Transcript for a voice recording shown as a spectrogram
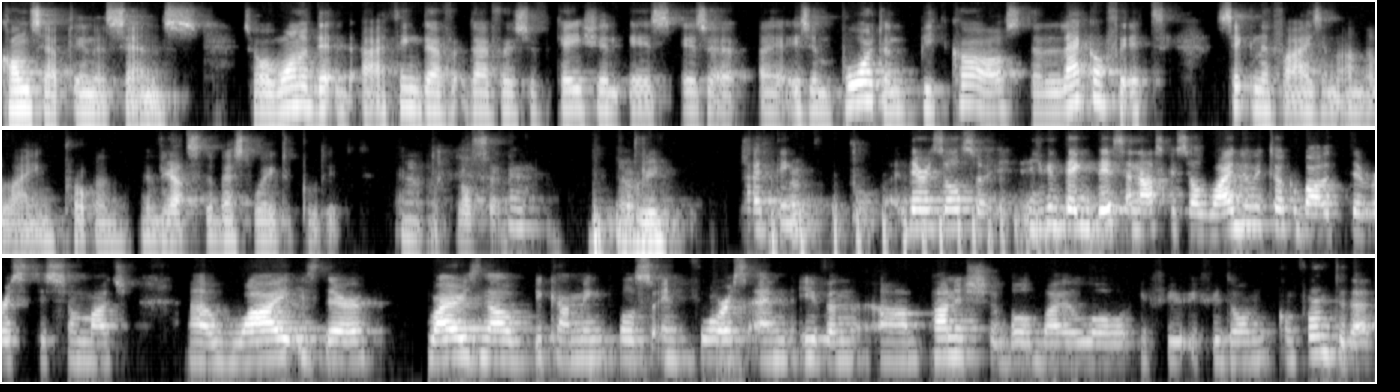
concept in a sense so one of the, I think div- diversification is, is, a, uh, is important because the lack of it signifies an underlying problem. Maybe Yeah. that's the best way to put it. Well said. Agree. I think there is also, you can take this and ask yourself, why do we talk about diversity so much? Uh, why is there, why is now becoming also enforced and even um, punishable by law if you if you don't conform to that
